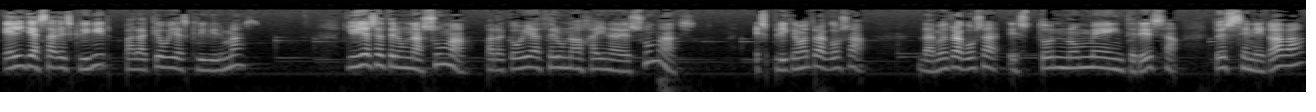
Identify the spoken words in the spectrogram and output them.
Él ya sabe escribir, ¿para qué voy a escribir más? Yo ya sé hacer una suma, ¿para qué voy a hacer una hoja de sumas? Explíqueme otra cosa, dame otra cosa, esto no me interesa. Entonces se negaba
